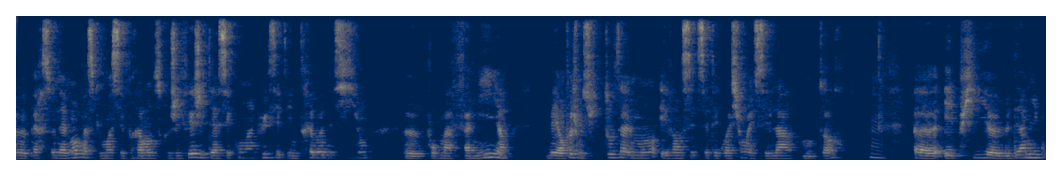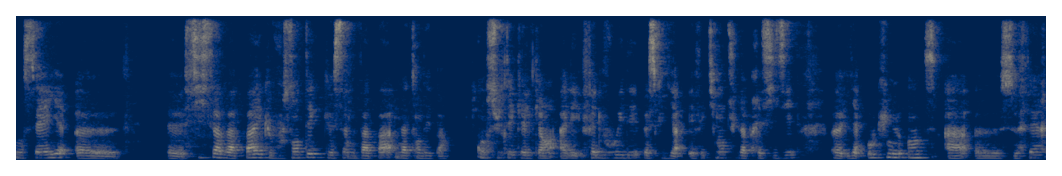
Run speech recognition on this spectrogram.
euh, personnellement, parce que moi, c'est vraiment ce que j'ai fait. J'étais assez convaincue que c'était une très bonne décision euh, pour ma famille, mais en fait, je me suis totalement évincée de cette équation et c'est là mon tort. Mm. et puis, le dernier conseil, si ça va pas et que vous sentez que ça ne va pas, n'attendez pas. Consultez quelqu'un, allez, faites-vous aider parce qu'il y a effectivement, tu l'as précisé, il euh, n'y a aucune honte à euh, se faire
